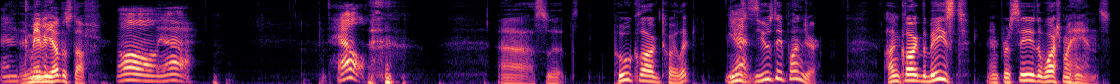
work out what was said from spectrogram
And, And maybe it- other stuff. Oh yeah. It's hell. Uh, so poo clogged toilet. Yes. Used, used a plunger. Unclogged the beast and proceeded to wash my hands.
